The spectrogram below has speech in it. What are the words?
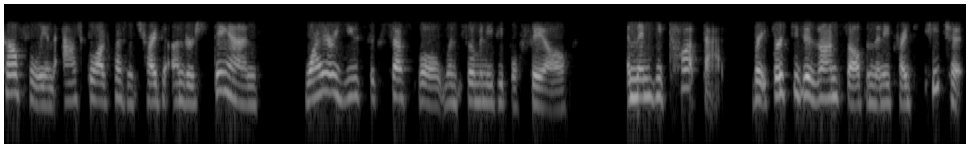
carefully and asked a lot of questions, tried to understand why are you successful when so many people fail? And then he taught that, right? First he did it on himself and then he tried to teach it.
